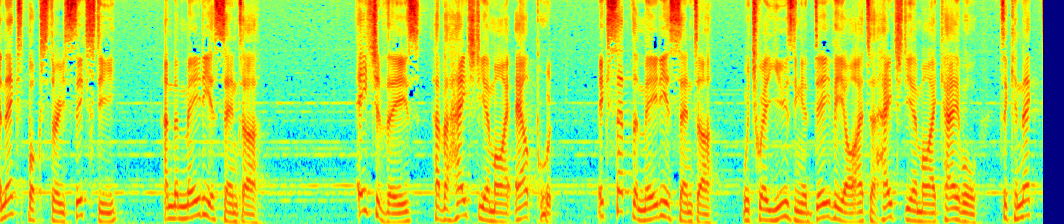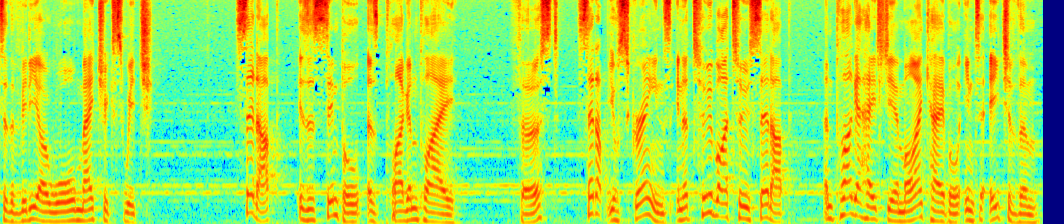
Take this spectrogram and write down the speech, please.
an Xbox 360, and a media center. Each of these have a HDMI output, except the media center, which we're using a DVI to HDMI cable to connect to the video wall matrix switch. Setup is as simple as plug and play. First, set up your screens in a 2x2 setup and plug a HDMI cable into each of them.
